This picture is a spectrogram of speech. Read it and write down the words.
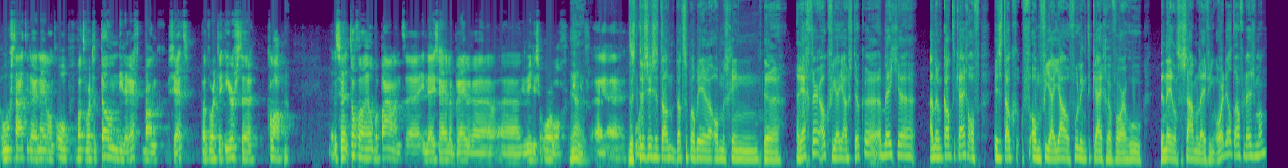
hoe staat hij er in Nederland op? Wat wordt de toon die de rechtbank zet? Wat wordt de eerste klap? Dat is toch wel heel bepalend uh, in deze hele bredere uh, juridische oorlog. Ja. Die, uh, dus, dus is het dan dat ze proberen om misschien de rechter ook via jouw stukken een beetje aan hun kant te krijgen? Of is het ook om via jouw voeling te krijgen voor hoe de Nederlandse samenleving oordeelt over deze man?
